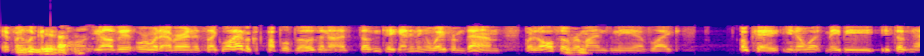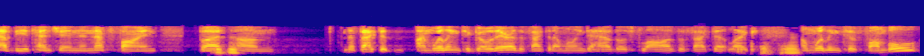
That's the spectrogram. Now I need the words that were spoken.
if I look at Yeah. the quality of it or whatever, and it's like, well, I have a couple of those, and it doesn't take anything away from them, but it also Mhm. reminds me of like, okay, you know what, maybe it doesn't have the attention, and that's fine, but Mhm. um the fact that I'm willing to go there, the fact that I'm willing to have those flaws, the fact that like Mhm. I'm willing to fumble,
